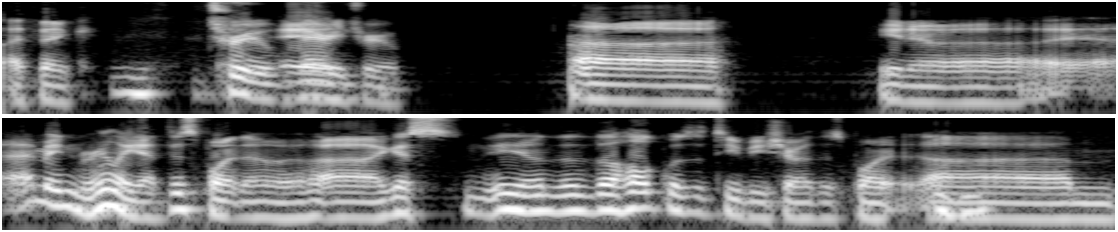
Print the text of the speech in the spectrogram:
I think. true, very true. Uh, you know, uh, I mean, really, at this point, though, uh, I guess you know the the Hulk was a TV show at this point. Mm-hmm. Um,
